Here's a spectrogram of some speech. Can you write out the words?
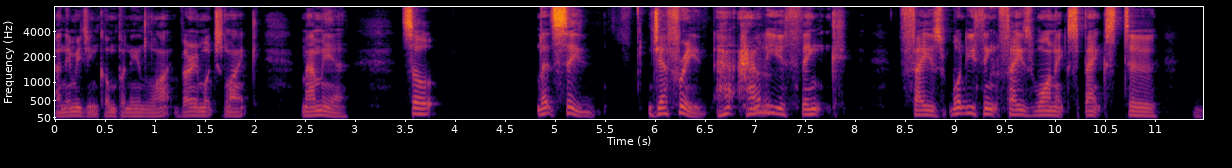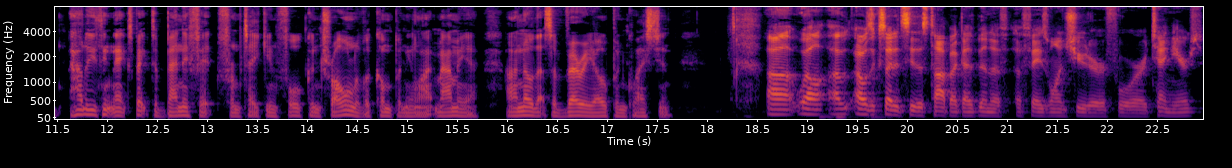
an imaging company, like very much like Mamiya. So let's see, Jeffrey, how, how mm-hmm. do you think phase? What do you think phase one expects to? How do you think they expect to benefit from taking full control of a company like Mamiya? I know that's a very open question. Uh, well, I, I, was excited to see this topic. I've been a, a phase one shooter for ten years,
